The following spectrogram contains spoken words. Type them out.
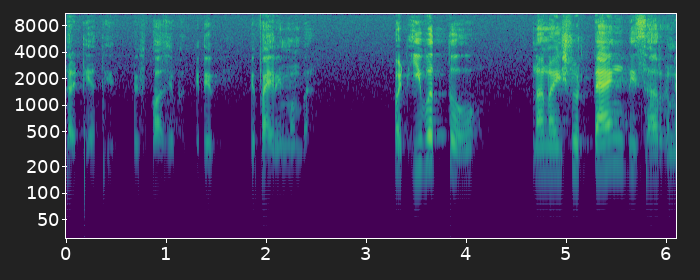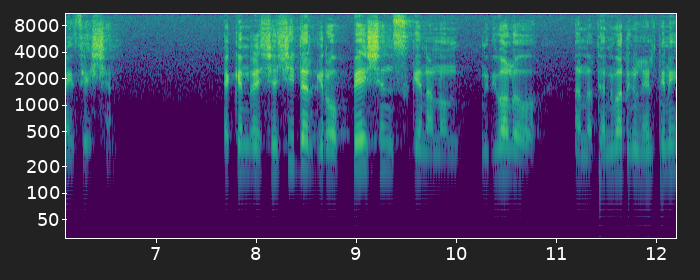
thirtieth if possible ಇದು ಇಫ್ ಐ ರಿಮೆಂಬರ್ ಬಟ್ ಇವತ್ತು ನಾನು I should thank this organisation ಯಾಕೆಂದರೆ ಶಶಿಧರ್ಗಿರೋ ಪೇಷನ್ಸ್ಗೆ ನಾನು ನಿಜವಾಗ್ಲೂ ನನ್ನ ಧನ್ಯವಾದಗಳನ್ನ ಹೇಳ್ತೀನಿ.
